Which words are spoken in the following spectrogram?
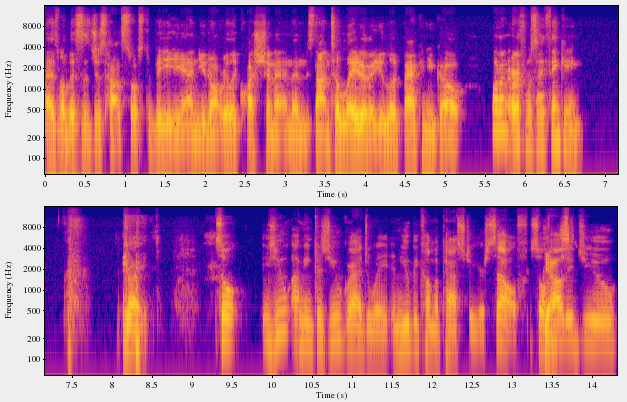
as well. This is just how it's supposed to be, and you don't really question it. And then it's not until later that you look back and you go, "What on earth was I thinking?" right. So you, I mean, because you graduate and you become a pastor yourself. So yes. how did you?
